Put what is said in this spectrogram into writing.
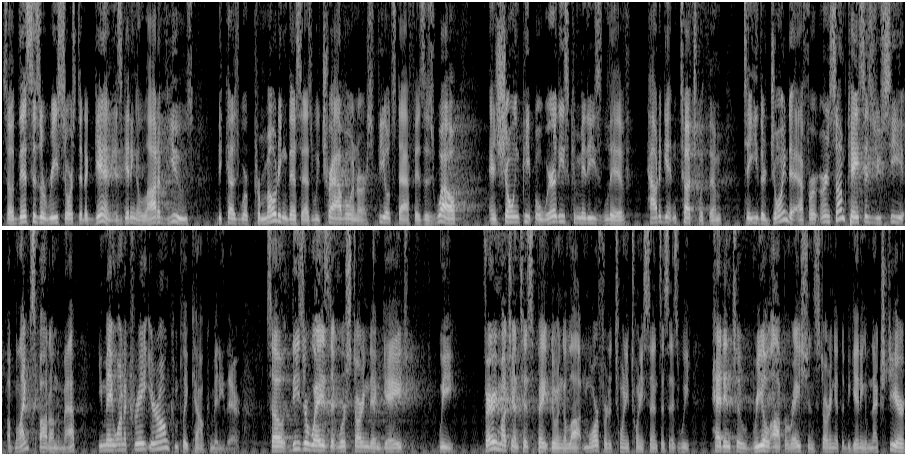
So this is a resource that, again, is getting a lot of views because we're promoting this as we travel, and our field staff is as well, and showing people where these committees live, how to get in touch with them, to either join the effort, or in some cases, you see a blank spot on the map, you may want to create your own complete count committee there. So these are ways that we're starting to engage. We very much anticipate doing a lot more for the 2020 census as we head into real operations starting at the beginning of next year,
